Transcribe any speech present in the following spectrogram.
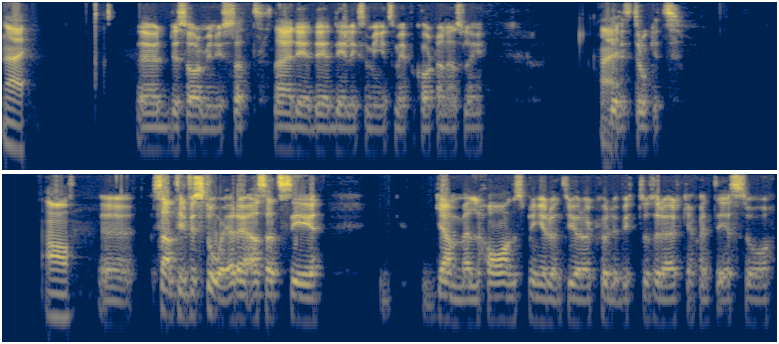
Nej. Eh, det sa de ju nyss att nej, det, det, det är liksom inget som är på kartan än så länge. Det är Nej. lite tråkigt. Ja. Eh, samtidigt förstår jag det, alltså att se gammel-Han springa runt och göra kullerbyttor och sådär kanske inte är så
